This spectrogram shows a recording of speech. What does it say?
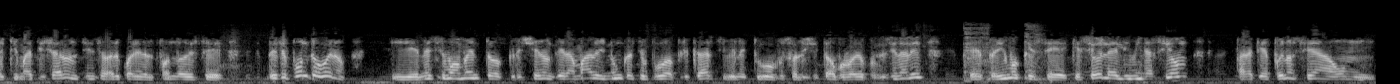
estigmatizaron sin saber cuál era el fondo de ese, de ese punto, bueno, y en ese momento creyeron que era malo y nunca se pudo aplicar, si bien estuvo solicitado por varios profesionales, eh, pedimos que se que sea la eliminación para que después no sea un,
